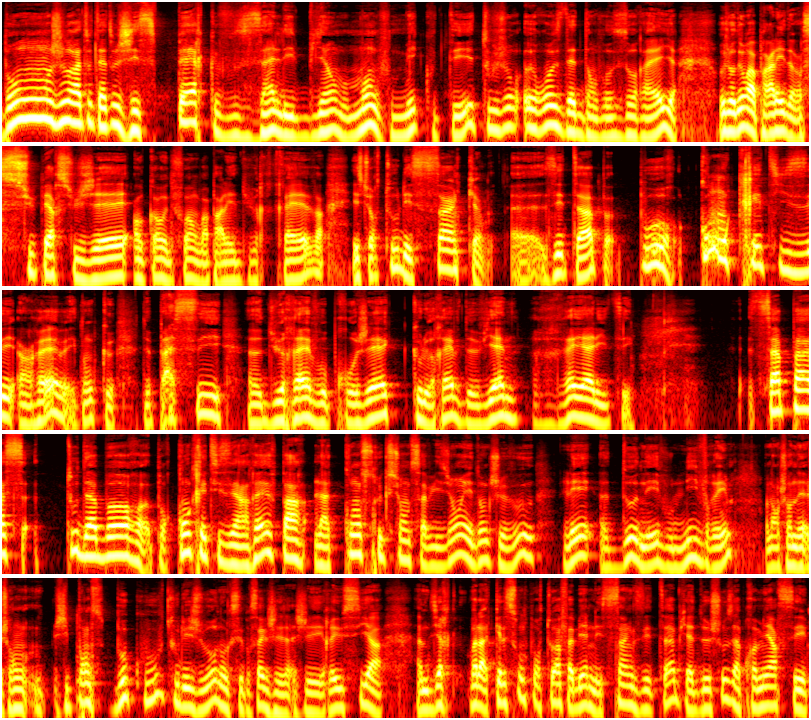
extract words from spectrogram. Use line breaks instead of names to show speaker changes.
Bonjour à toutes et à tous, j'espère que vous allez bien au moment où vous m'écoutez. Toujours heureuse d'être dans vos oreilles. Aujourd'hui, on va parler d'un super sujet. Encore une fois, on va parler du rêve et surtout les cinq euh, étapes pour concrétiser un rêve et donc euh, de passer euh, du rêve au projet, que le rêve devienne réalité. Ça passe tout d'abord pour concrétiser un rêve par la construction de sa vision et donc je vais vous les donner, vous livrer. Alors j'y pense beaucoup tous les jours, donc c'est pour ça que j'ai réussi à, à, me dire, voilà, quelles sont pour toi Fabienne les cinq étapes? Il y a deux choses. La première c'est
